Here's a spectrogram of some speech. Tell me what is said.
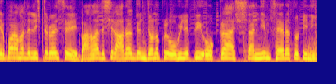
এরপর আমাদের লিস্টে রয়েছে বাংলাদেশের আরও একজন জনপ্রিয় অভিনেত্রী ও ক্রাশ তানজিম সেহরা তটিনী।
